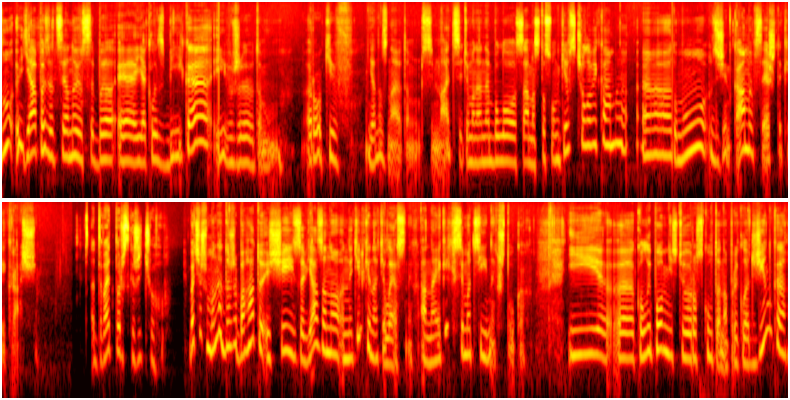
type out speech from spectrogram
Ну, я позиціоную себе е, як лесбійка, і вже там років, я не знаю, там 17 у мене не було саме стосунків з чоловіками, е, тому з жінками все ж таки краще. А давай тепер розкажи чого. Бачиш, у мене дуже багато ще й зав'язано не тільки на тілесних, а на якихось емоційних штуках. І е, коли повністю розкута, наприклад, жінка,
